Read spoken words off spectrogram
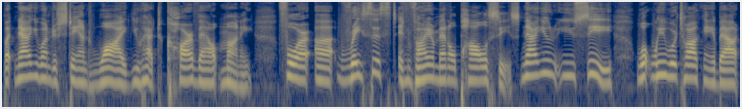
But now you understand why you had to carve out money for uh, racist environmental policies. Now you you see what we were talking about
